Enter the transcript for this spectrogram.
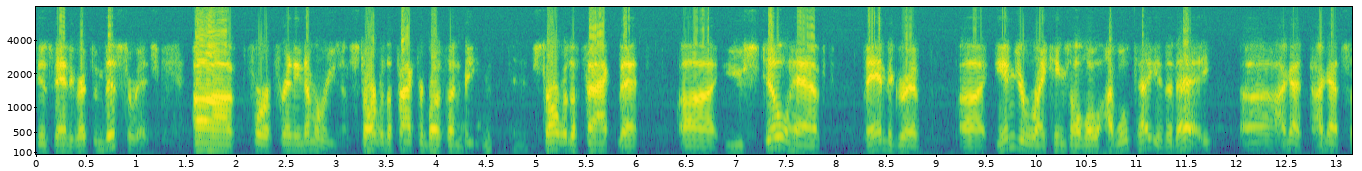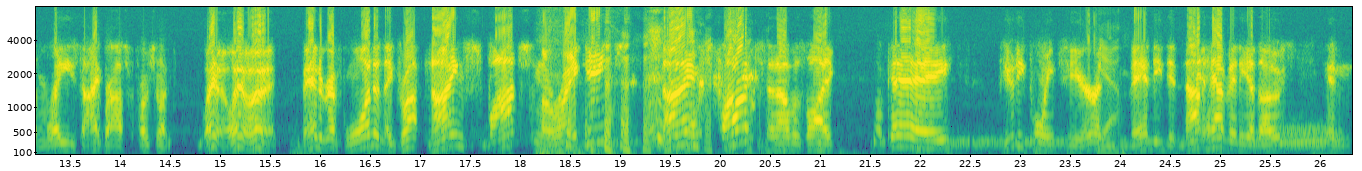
is Vandegrift and Vista Ridge uh, for for any number of reasons. Start with the fact they're both unbeaten. Start with the fact that uh, you still have Vandegrift uh, in your rankings. Although I will tell you today, uh, I got I got some raised eyebrows folks going, wait a wait a minute. Vandegrift won and they dropped nine spots in the rankings, nine spots, and I was like, okay, beauty points here. And Yeah. Vandy did not have any of those in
